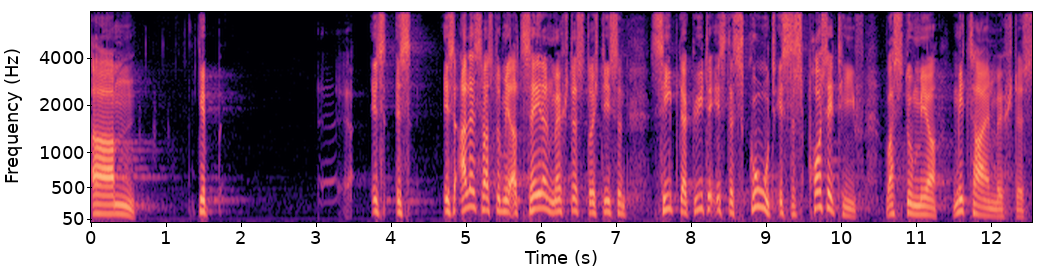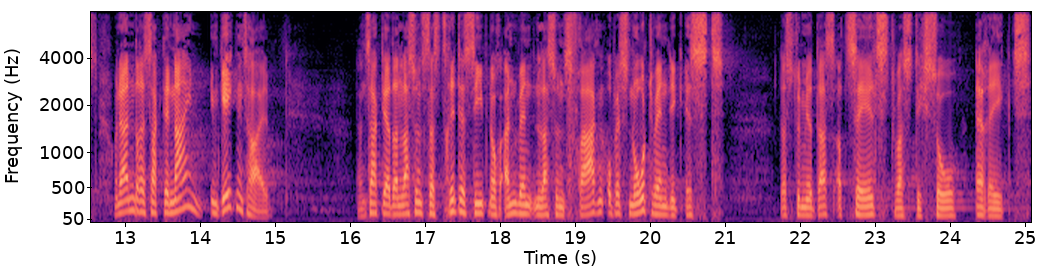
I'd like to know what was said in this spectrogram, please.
ähm, ist, ist, ist alles, was du mir erzählen möchtest durch diesen Sieb der Güte, ist es gut, ist es positiv, was du mir mitteilen möchtest? Und der andere sagte, nein, im Gegenteil. Dann sagt er, dann lass uns das dritte Sieb noch anwenden, lass uns fragen, ob es notwendig ist, dass du mir das erzählst, was dich so erregt.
